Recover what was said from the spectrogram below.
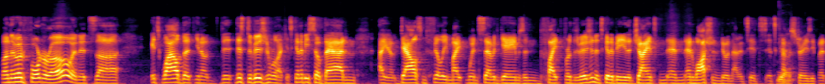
when they won four in a row, and it's, uh, it's wild that you know th- this division we're like it's going to be so bad and you know Dallas and Philly might win seven games and fight for the division. It's going to be the Giants and, and, and, Washington doing that. It's it's it's kind yeah. of crazy. But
